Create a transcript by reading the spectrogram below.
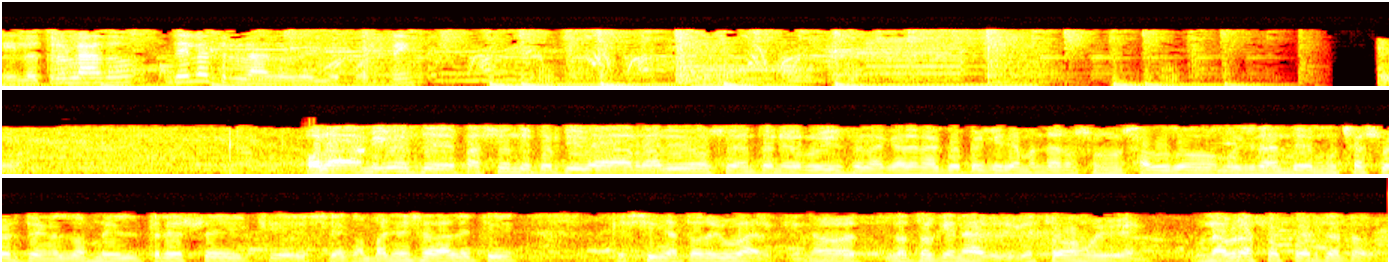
El otro lado del otro lado del deporte. Hola amigos de Pasión Deportiva Radio, soy Antonio Ruiz de la cadena COPE, quería mandaros un saludo muy grande, mucha suerte en el 2013 y que si acompañáis a la que siga todo igual, que no lo toque nadie, que esto va muy bien. Un abrazo fuerte a todos.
